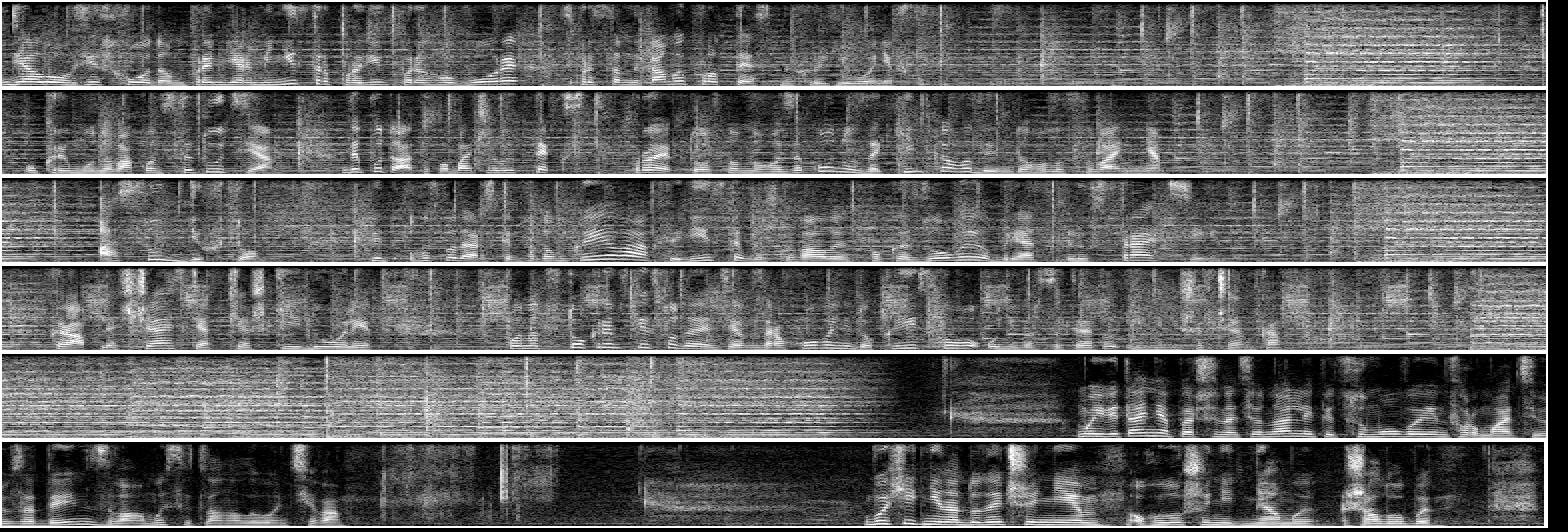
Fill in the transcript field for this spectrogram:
Діалог зі сходом прем'єр-міністр провів переговори з представниками протестних регіонів. У Криму нова конституція. Депутати побачили текст проекту основного закону за кілька годин до голосування. А судді хто? Під господарським судом Києва активісти влаштували показовий обряд люстрації. Крапля щастя в тяжкій долі. Понад 100 кримських студентів зараховані до Київського університету імені Шевченка. Мої вітання. Перший національний підсумовує інформацію за день. З вами Світлана Леонтьєва. Вихідні на Донеччині оголошені днями жалоби.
